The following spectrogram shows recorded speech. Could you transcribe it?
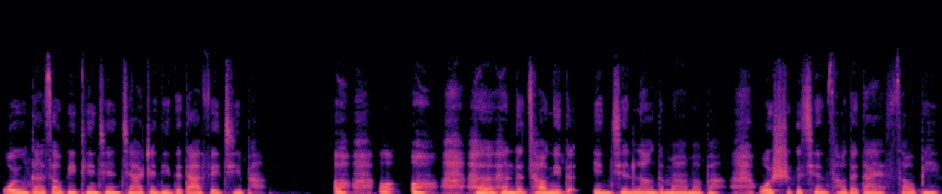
我用大骚逼天天夹着你的大肥鸡巴。哦哦哦！狠狠的操你的银剑浪的妈妈吧！我是个欠操的大骚逼、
